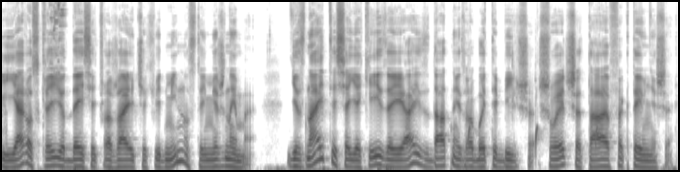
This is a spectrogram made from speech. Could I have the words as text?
і я розкрию 10 вражаючих відмінностей між ними. Дізнайтеся, який з AI здатний зробити більше, швидше та ефективніше.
